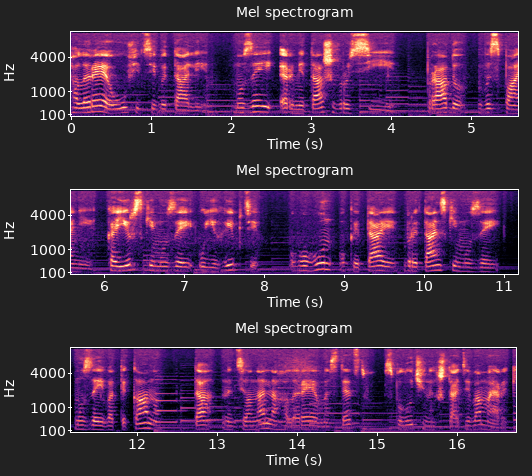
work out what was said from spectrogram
галерея Уфіці в Італії, музей Ермітаж в Росії, Прадо в Іспанії, Каїрський музей у Єгипті, Гогун у Китаї, Британський музей, Музей Ватикану та Національна галерея мистецтв Сполучених Штатів Америки.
